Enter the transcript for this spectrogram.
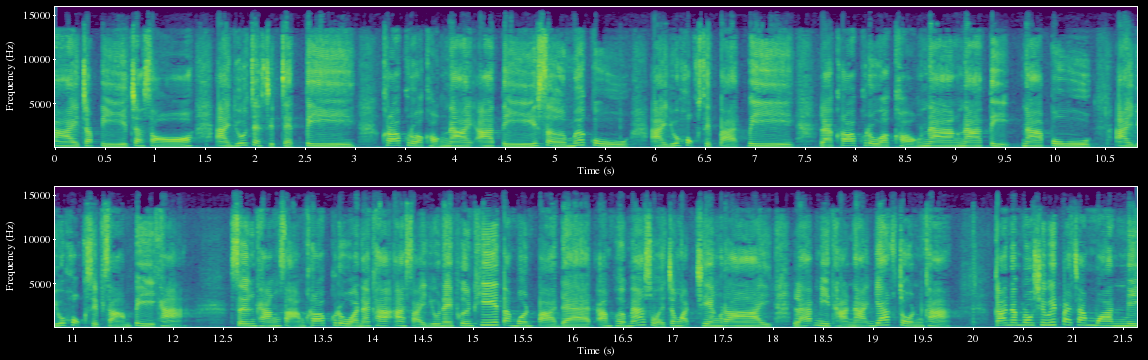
นายจะปีจะซออายุ 77 ปี ครอบครัวของนายอาตีเซอร์เมื่อกูอายุ 68 ปี และครอบครัวของนางนาตินาปู อายุ 63 ปีค่ะซึ่งทั้ง 3 ครอบครัวนะคะ อาศัยอยู่ในพื้นที่ตำบลป่าแดดอำเภอแม่สวยจังหวัดเชียงราย และมีฐานะยากจนค่ะ การดำรงชีวิตประจำวันมี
